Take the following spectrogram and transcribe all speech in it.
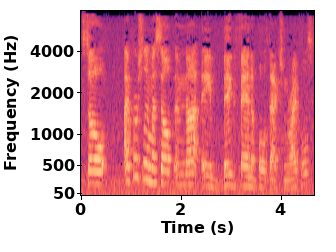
So, I personally myself am not a big fan of bolt action rifles.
